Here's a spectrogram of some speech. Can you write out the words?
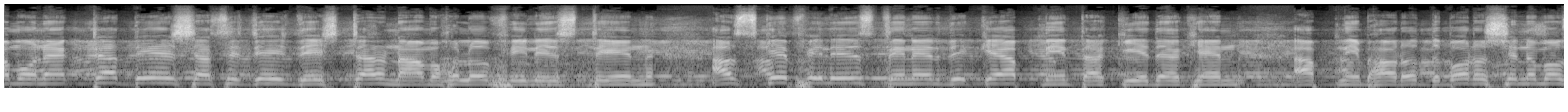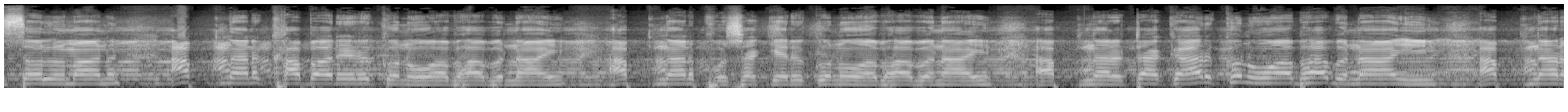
এমন একটা দেশ আছে যে দেশটার নাম হলো ফিলিস্তিন। আজকে ফিলিস্তিনের দিকে আপনি তাকিয়ে দেখেন, আপনি ভারতবর্ষের মুসলমান, আপনার খাবারের কোনো অভাব নাই, আপনার পোশাকের কোনো অভাব নাই, আপনার টাকার কোনো অভাব নাই, আপনার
